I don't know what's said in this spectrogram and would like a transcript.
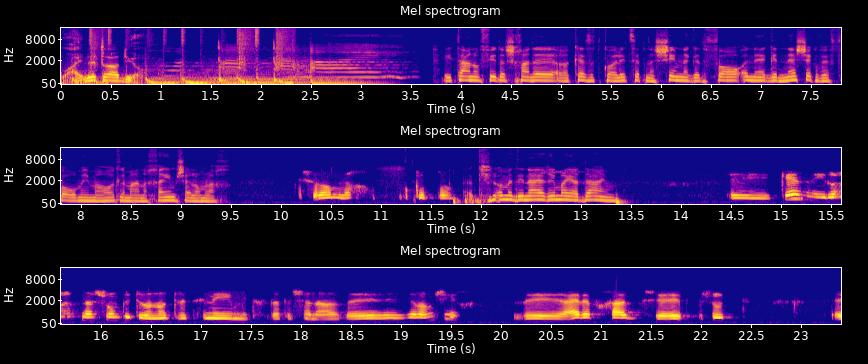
ויינט רדיו. איתנו פידה שחאדה, רכזת קואליציית נשים נגד, פור, נגד נשק ופורום אמהות למען החיים, שלום לך. שלום לך, בוקר טוב. כאילו המדינה הרימה ידיים. אה, כן, היא לא נתנה שום פתרונות רציניים מתחילת השנה, וזה ממשיך. זה ערב חג שפשוט אה,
